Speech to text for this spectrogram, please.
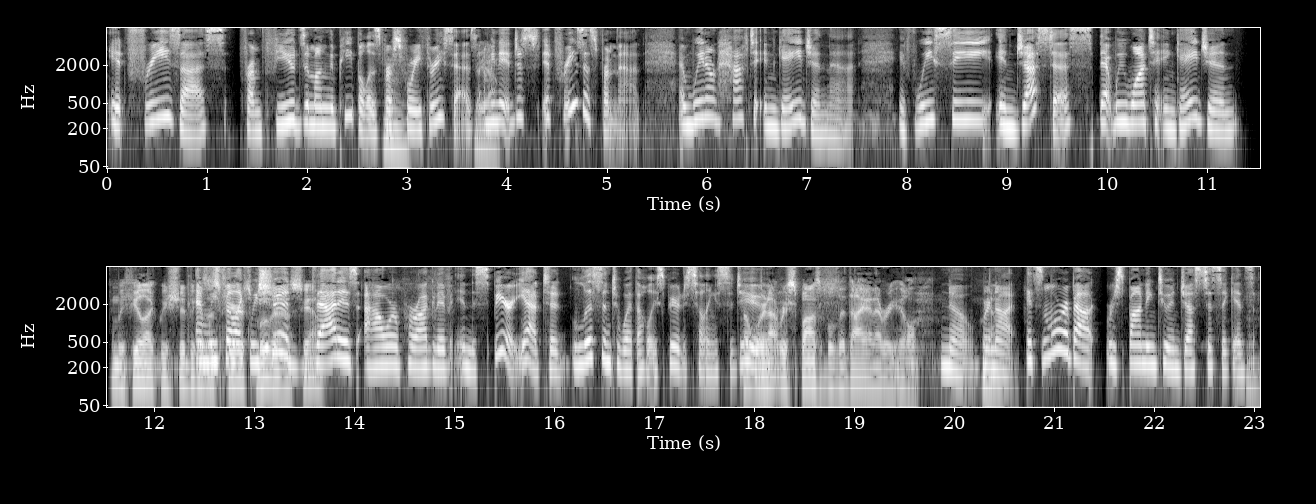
It frees us from feuds among the people, as verse 43 says. I Hmm. Mean, it just, it frees us from that. And we don't have to engage in that. If we see injustice that we want to engage in, And we feel like we should because and the we feel like we should. us, yeah. That is our prerogative in the spirit. Yeah, to listen to what the Holy Spirit is telling us to do. but we're not responsible to die on every hill. no, we're not. It's more about responding to injustice against Mm.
